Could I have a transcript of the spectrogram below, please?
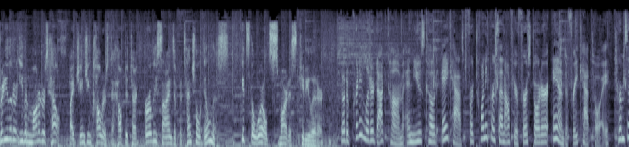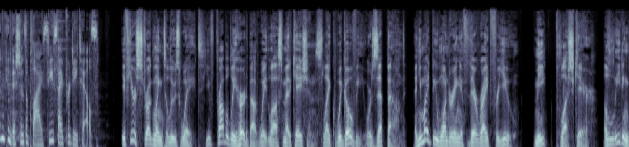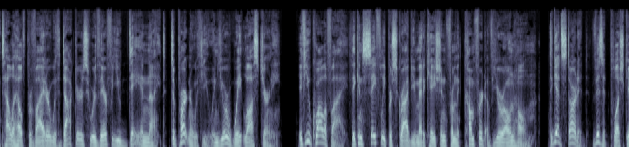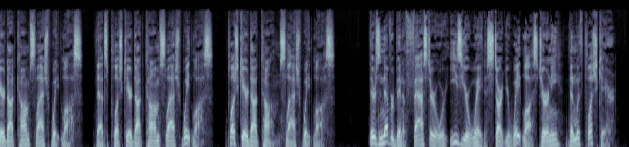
Pretty Litter even monitors health by changing colors to help detect early signs of potential illness. It's the world's smartest kitty litter. Go to prettylitter.com and use code ACAST for 20% off your first order and a free cat toy. Terms and conditions apply. See site for details. If you're struggling to lose weight, you've probably heard about weight loss medications like Wigovi or Zepbound, and you might be wondering if they're right for you. Meet PlushCare, a leading telehealth provider with doctors who are there for you day and night to partner with you in your weight loss journey. If you qualify, they can safely prescribe you medication from the comfort of your own home. To get started, visit plushcare.com slash weight loss. That's plushcare.com slash weight loss. plushcare.com slash weight loss. There's never been a faster or easier way to start your weight loss journey than with PlushCare.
